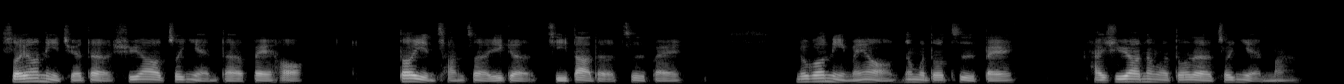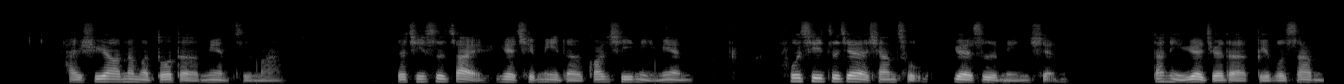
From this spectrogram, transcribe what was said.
所有你觉得需要尊严的背后，都隐藏着一个极大的自卑。如果你没有那么多自卑，还需要那么多的尊严吗？还需要那么多的面子吗？尤其是在越亲密的关系里面，夫妻之间的相处越是明显。当你越觉得比不上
